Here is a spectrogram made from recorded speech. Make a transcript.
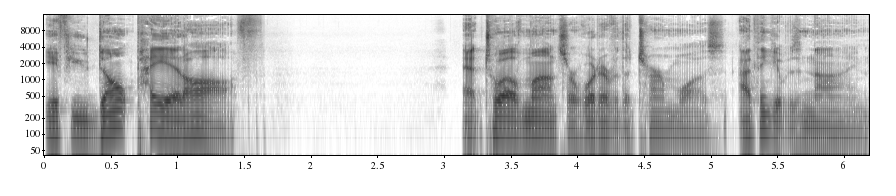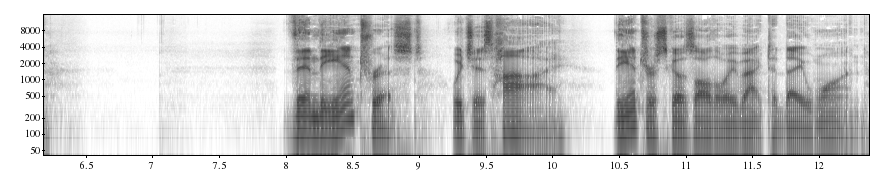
If you don't pay it off at 12 months or whatever the term was, I think it was nine, then the interest, which is high, the interest goes all the way back to day one.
